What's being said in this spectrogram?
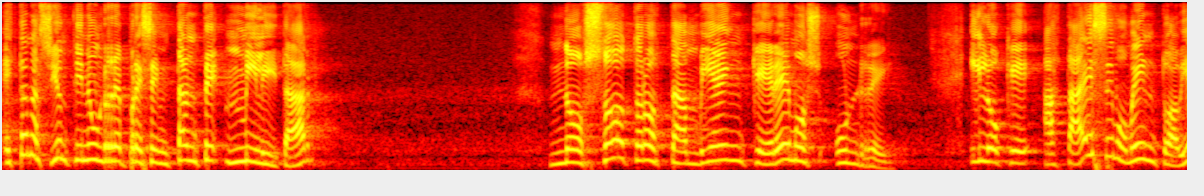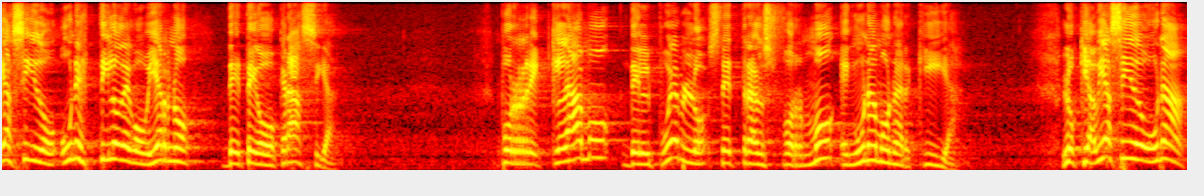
esta nación tiene un representante militar. Nosotros también queremos un rey. Y lo que hasta ese momento había sido un estilo de gobierno de teocracia, por reclamo del pueblo se transformó en una monarquía. Lo que había sido una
